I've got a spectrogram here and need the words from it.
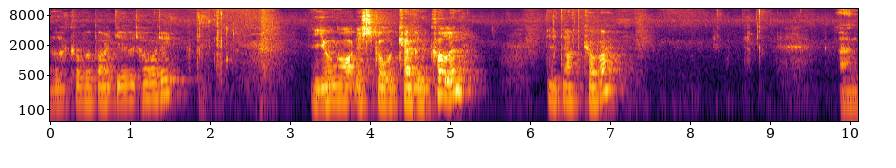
Another cover by David Hardy. A young artist called Kevin Cullen did that cover. And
